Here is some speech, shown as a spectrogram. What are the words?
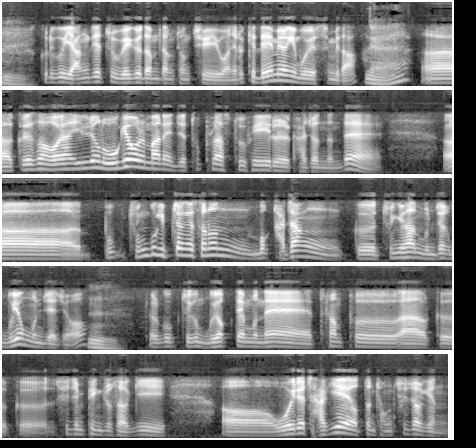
음. 그리고 양제츠 외교 담당 정치위원 이렇게 네 명이 모였습니다. 네. 어, 그래서 거의 한 1년 5개월 만에 이제 2 플러스 2 회의를 가졌는데 어, 중국 입장에서는 뭐 가장 그 중요한 문제가 무역 문제죠. 음. 결국 지금 무역 때문에 트럼프 아그그 그 시진핑 주석이 어 오히려 자기의 어떤 정치적인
